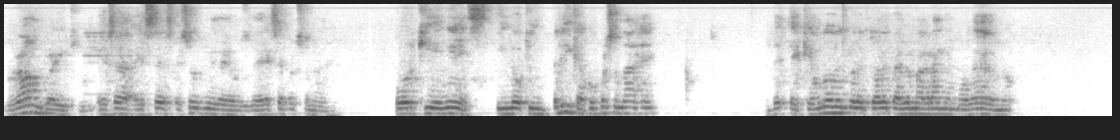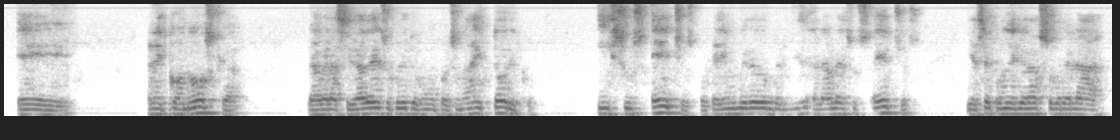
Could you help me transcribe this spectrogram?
groundbreaking esa, esos videos de ese personaje, por quién es y lo que implica que un personaje, de, que uno de los intelectuales tal vez más grandes, moderno, eh, reconozca la veracidad de Jesucristo como personaje histórico y sus hechos, porque hay un video donde él habla de sus hechos y él se pone a llorar sobre la,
